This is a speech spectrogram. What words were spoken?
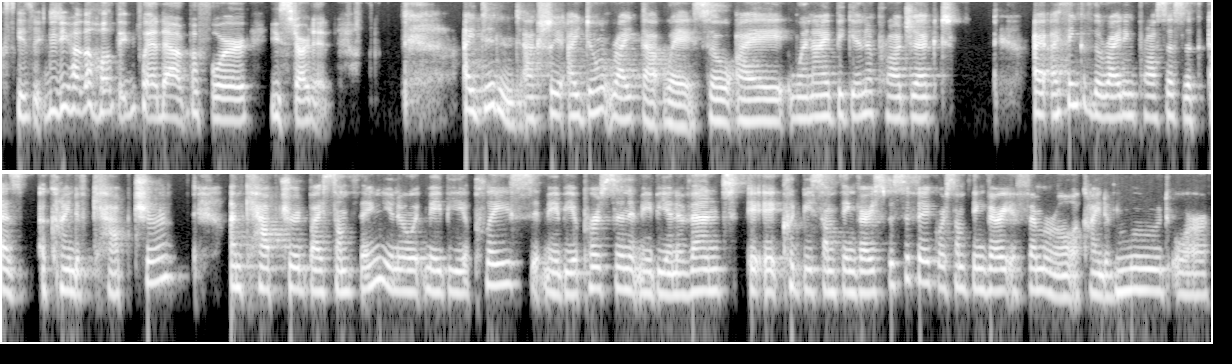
Excuse me. Did you have the whole thing planned out before you started? I didn't actually. I don't write that way. So I, when I begin a project, I, I, think of the writing process as a kind of capture. I'm captured by something. You know, it may be a place, it may be a person, it may be an event. It, it could be something very specific or something very ephemeral, a kind of mood or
